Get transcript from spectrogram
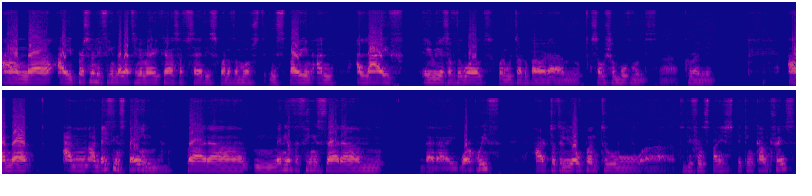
and uh, I personally think that Latin America, as I've said, is one of the most inspiring and alive areas of the world when we talk about um, social movements uh, currently. And uh, I'm I'm based in Spain, but uh, many of the things that um, that I work with are totally open to uh, to different Spanish-speaking countries,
